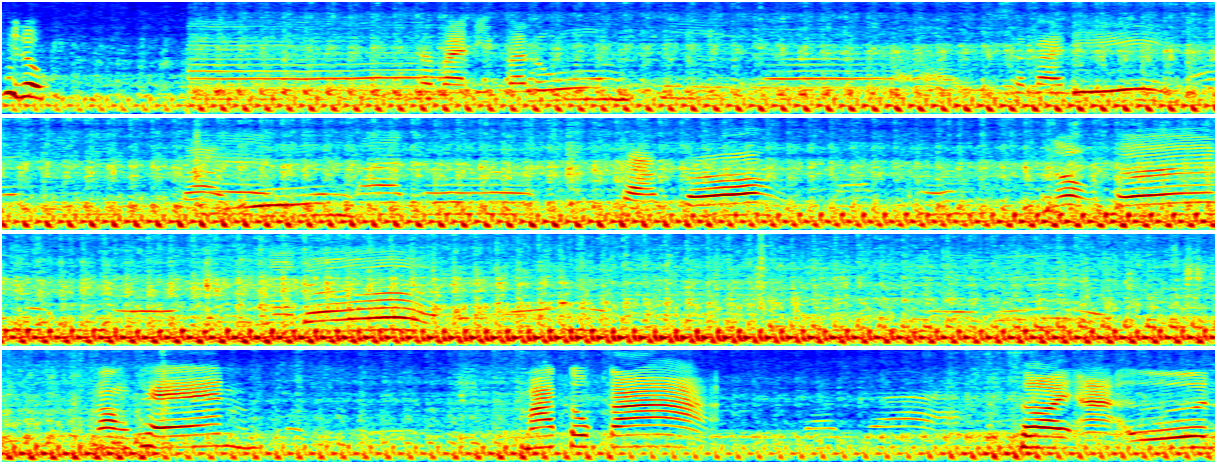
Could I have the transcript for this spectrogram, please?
พี่ลูกสบายดีป้าลุงสบายดีป้าลุงฝากซองน้องเพิ่นแม่เด้อน้องแทน มาโตกาซอยอาเอิญ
